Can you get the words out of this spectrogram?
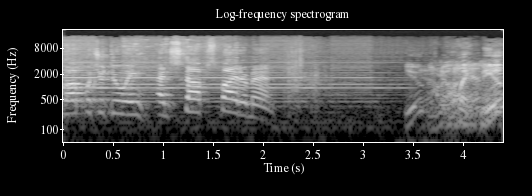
Drop what you're doing and stop Spider-Man. Wait, you?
